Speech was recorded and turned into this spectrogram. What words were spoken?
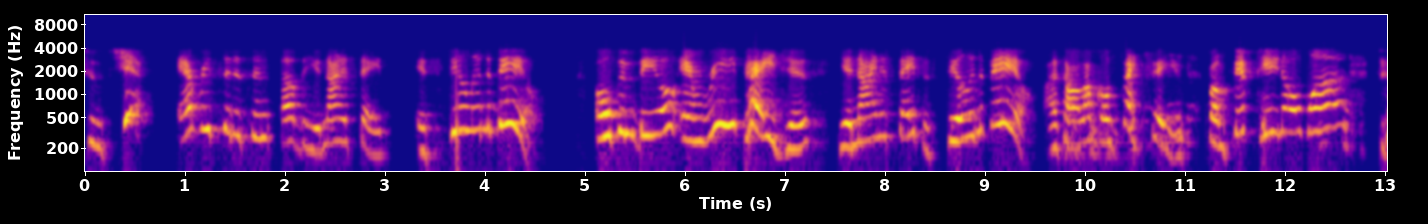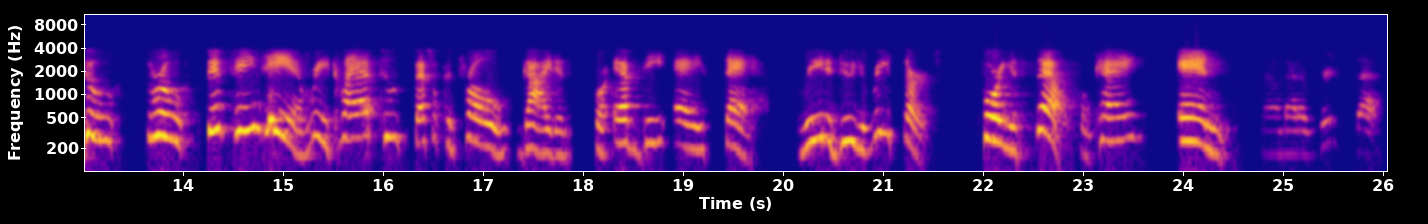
to chip every citizen of the United States is still in the bill. Open bill and read pages. United States is still in the bill. That's all I'm gonna say to you. From 1501 to through 1510, read Class Two Special Control Guidance for FDA staff. Read and do your research for yourself, okay? And Now that that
